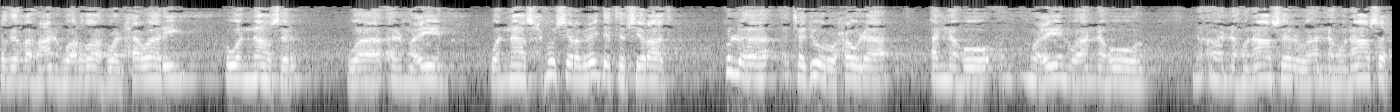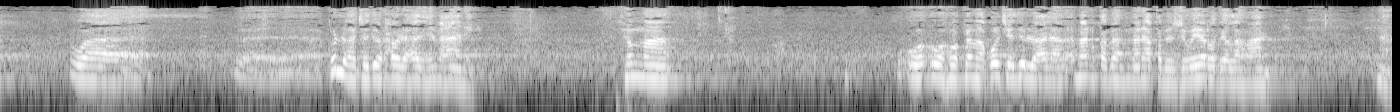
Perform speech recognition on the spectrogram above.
رضي الله عنه وأرضاه والحواري هو الناصر والمعين والناصح فسر بعدة تفسيرات كلها تدور حول أنه معين وأنه أنه ناصر وأنه ناصح وكلها تدور حول هذه المعاني. ثم وهو كما قلت يدل على منقبة من مناقب الزبير رضي الله عنه. نعم.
